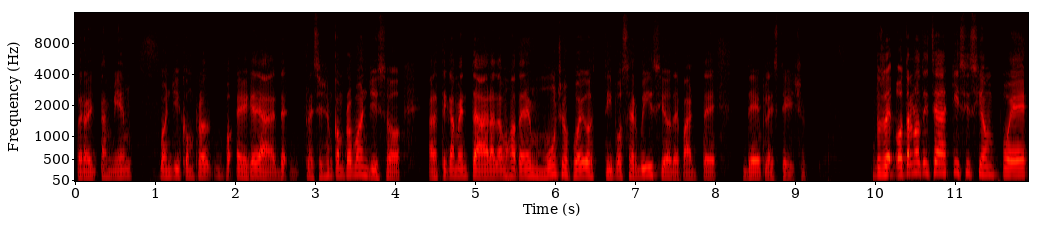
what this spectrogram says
pero también Bungie compró, eh, PlayStation compró Bungie, so prácticamente ahora vamos a tener muchos juegos tipo servicio de parte de PlayStation. Entonces, otra noticia de adquisición fue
